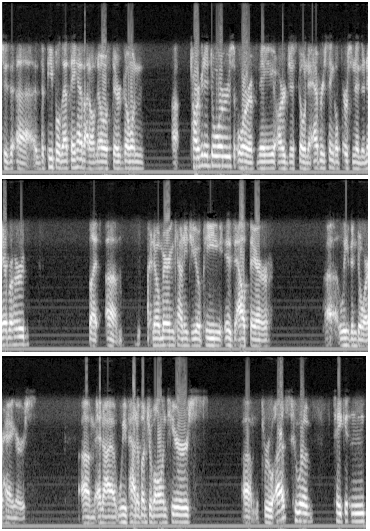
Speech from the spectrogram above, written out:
to the, uh, the people that they have. I don't know if they're going uh, targeted doors or if they are just going to every single person in their neighborhood. But um, I know Marion County GOP is out there uh, leaving door hangers. Um, and I, we've had a bunch of volunteers um, through us who have taken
